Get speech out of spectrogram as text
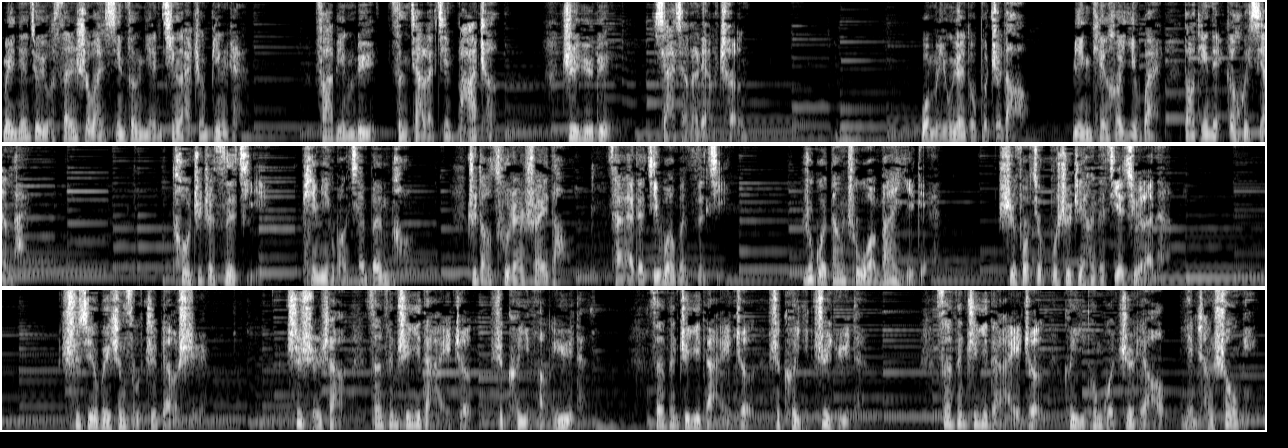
每年就有三十万新增年轻癌症病人，发病率增加了近八成，治愈率下降了两成。我们永远都不知道，明天和意外到底哪个会先来。透支着自己，拼命往前奔跑，直到猝然摔倒，才来得及问问自己：如果当初我慢一点。是否就不是这样的结局了呢？世界卫生组织表示，事实上，三分之一的癌症是可以防御的，三分之一的癌症是可以治愈的，三分之一的癌症可以通过治疗延长寿命。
